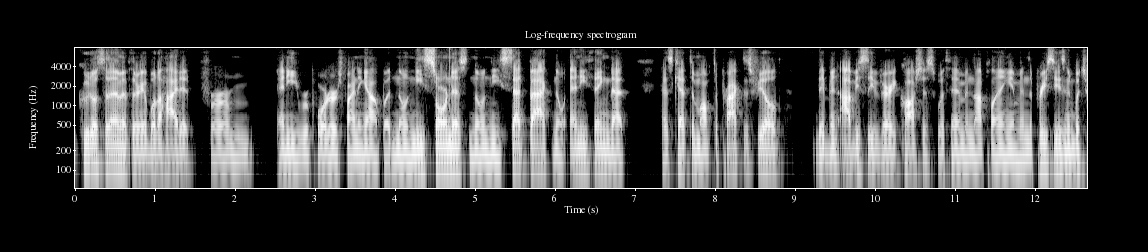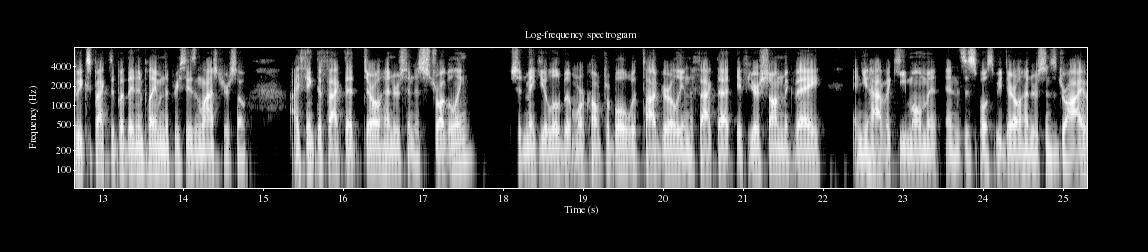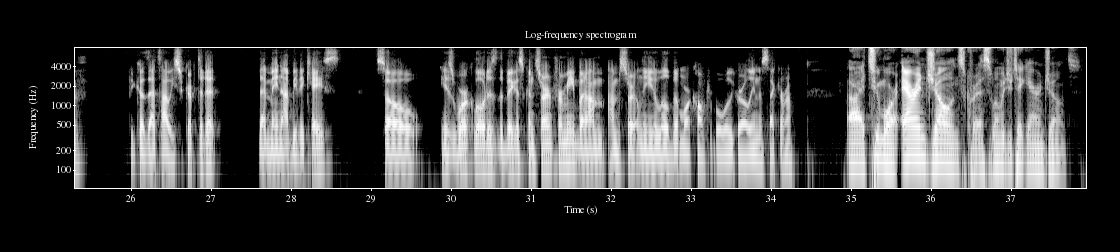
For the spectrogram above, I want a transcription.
kudos to them if they're able to hide it from any reporters finding out, but no knee soreness, no knee setback, no anything that has kept him off the practice field. They've been obviously very cautious with him and not playing him in the preseason, which we expected, but they didn't play him in the preseason last year. So I think the fact that Darrell Henderson is struggling should make you a little bit more comfortable with Todd Gurley and the fact that if you're Sean McVay and you have a key moment and this is supposed to be Darrell Henderson's drive because that's how he scripted it, that may not be the case. So his workload is the biggest concern for me, but I'm I'm certainly a little bit more comfortable with Gurley in the second round. All right, two more. Aaron Jones, Chris. When would you take Aaron Jones?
